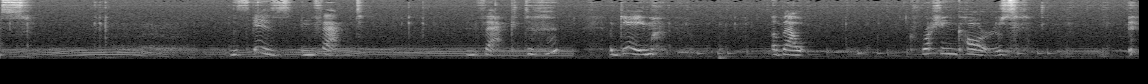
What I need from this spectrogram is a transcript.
Yes. This is, in fact, in fact, a game about crushing cars. I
